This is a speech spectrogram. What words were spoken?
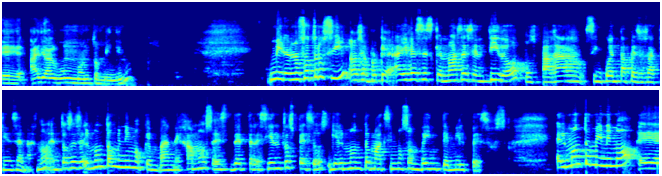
Eh, ¿Hay algún monto mínimo? Mire, nosotros sí, o sea, porque hay veces que no hace sentido pues pagar 50 pesos a quincenas, ¿no? Entonces el monto mínimo que manejamos es de 300 pesos y el monto máximo son 20 mil pesos. El monto mínimo, eh,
